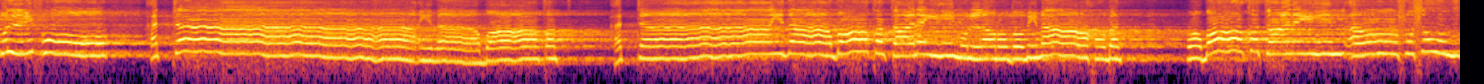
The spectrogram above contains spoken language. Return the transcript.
خلفوا حتى إذا ضاقت حتى إذا ضاقت عليهم الأرض بما رحبت وضاقت عليهم أنفسهم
